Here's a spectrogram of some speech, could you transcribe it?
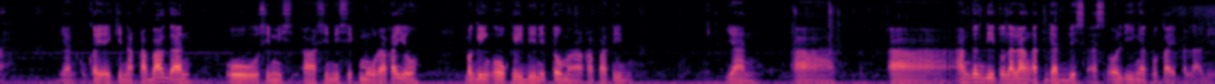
Yan, kung kayo ay kinakabagan o sinis, ah, sinisikmura kayo, maging okay din ito mga kapatid. Yan. Ah, ah, hanggang dito na lang at God bless us all. Ingat po tayo palagi.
